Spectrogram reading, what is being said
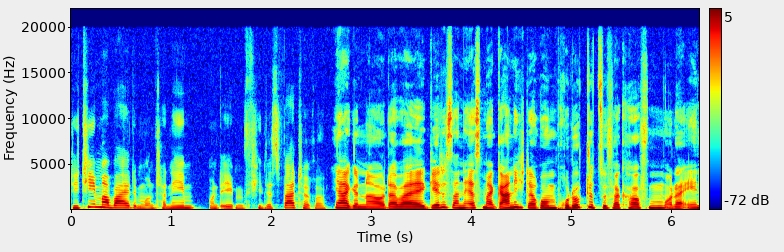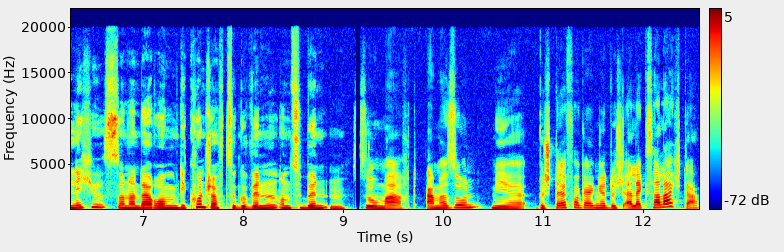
die Teamarbeit im Unternehmen und eben vieles weitere. Ja, genau. Dabei geht es dann erstmal gar nicht darum, Produkte zu verkaufen oder ähnliches, sondern darum, die Kundschaft zu gewinnen und zu binden. So macht Amazon mir Bestellvorgänge durch Alexa leichter,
